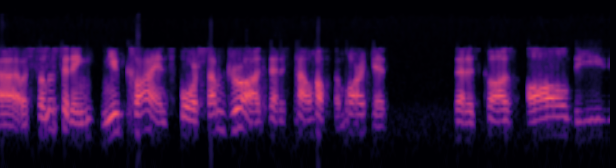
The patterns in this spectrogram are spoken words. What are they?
uh, or soliciting new clients for some drug that is now off the market that has caused all these.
